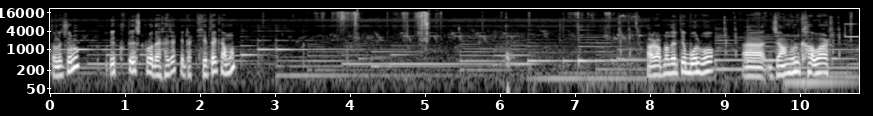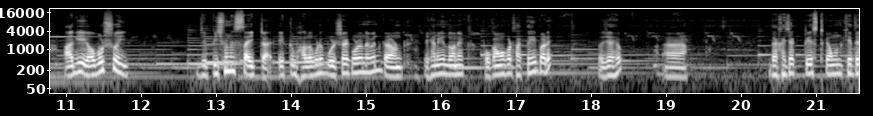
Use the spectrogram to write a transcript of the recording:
তাহলে চলুন, একটু টেস্ট করে দেখা যাক এটা খেতে কেমন। আর আপনাদেরকে বলব জামরুল খাবার আগে অবশ্যই যে পিছনের সাইডটা একটু ভালো করে পরিষ্কার করে নেবেন, কারণ এখানে কিন্তু অনেক পোকামাকড় থাকতেই পারে। তো যাই হোক দেখা যাক টেস্ট কেমন খেতে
